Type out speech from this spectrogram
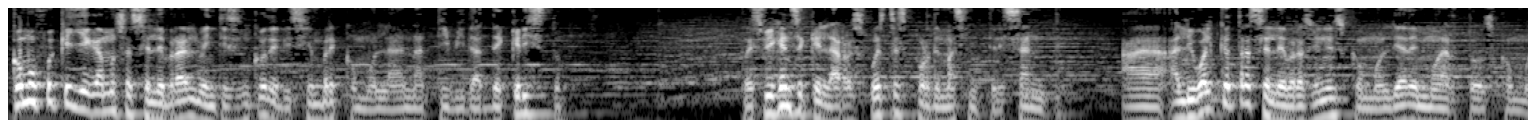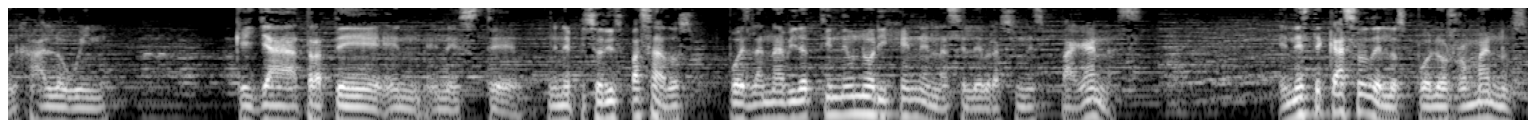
¿cómo fue que llegamos a celebrar el 25 de diciembre como la Natividad de Cristo? Pues fíjense que la respuesta es por demás interesante. Al igual que otras celebraciones como el Día de Muertos, como el Halloween, que ya traté en, este, en episodios pasados, pues la Navidad tiene un origen en las celebraciones paganas. En este caso de los pueblos romanos,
